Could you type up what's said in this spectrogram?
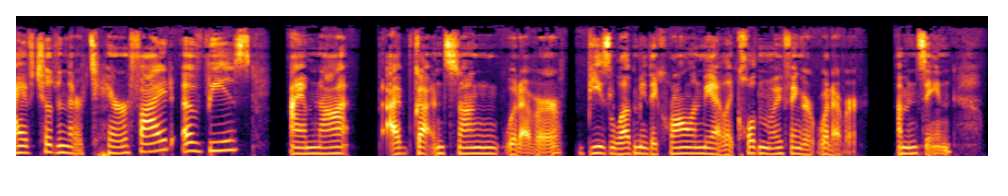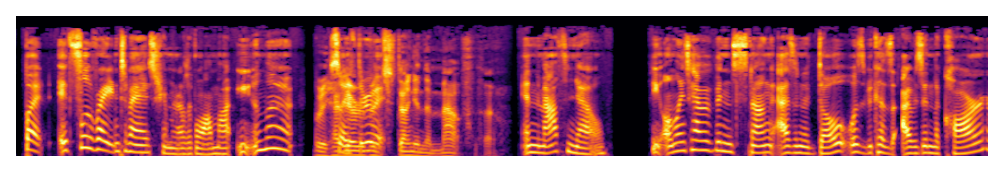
I have children that are terrified of bees. I am not. I've gotten stung, whatever. Bees love me. They crawl on me. I like hold them on my finger, whatever. I'm insane. But it flew right into my ice cream and I was like, well, I'm not eating that. But have So I you ever been it. stung in the mouth though? In the mouth, no. The only time I've been stung as an adult was because I was in the car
